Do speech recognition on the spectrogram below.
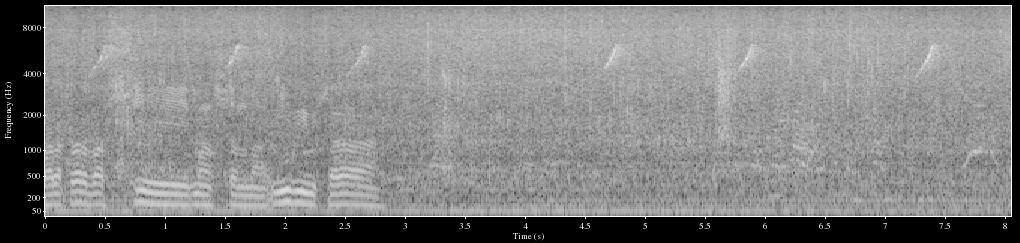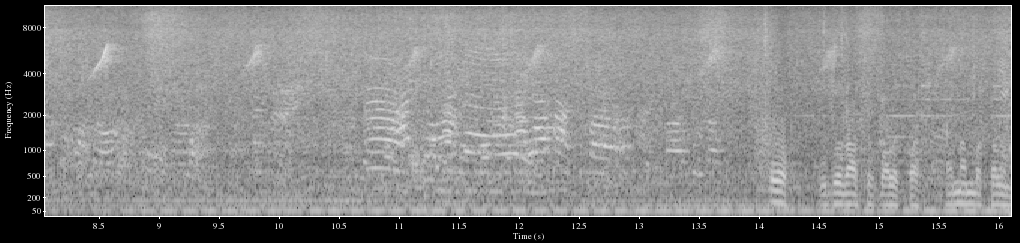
Balıklar vahşi maşallah. İyi büyümüşler ha. Oh, burada da artık balık var. Hemen bakalım.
